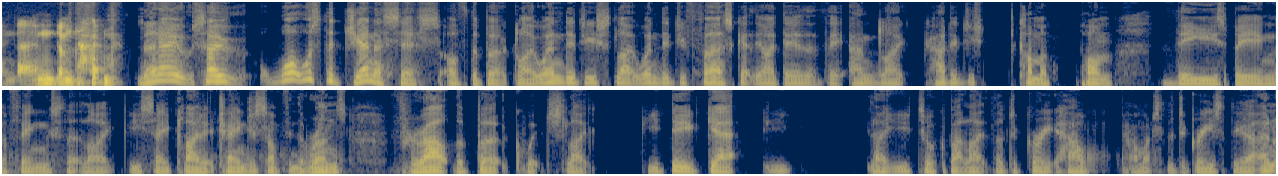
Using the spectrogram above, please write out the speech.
and and i'm done No, no. So, what was the genesis of the book? Like, when did you like? When did you first get the idea that the and like, how did you come upon these being the things that like you say climate change is something that runs throughout the book, which like you do get, you, like you talk about like the degree how how much the degrees of the earth, and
